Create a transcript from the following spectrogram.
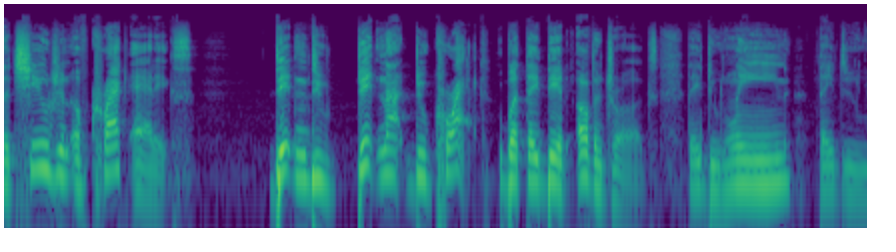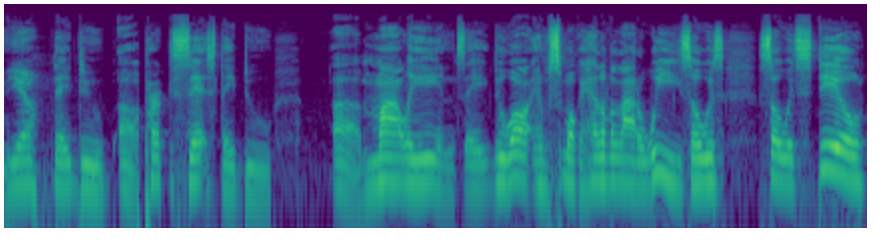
the children of crack addicts didn't do did not do crack, but they did other drugs. They do lean, they do Yeah. they do uh Percocets, they do uh Molly and they do all and smoke a hell of a lot of weed. So it's so it's still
